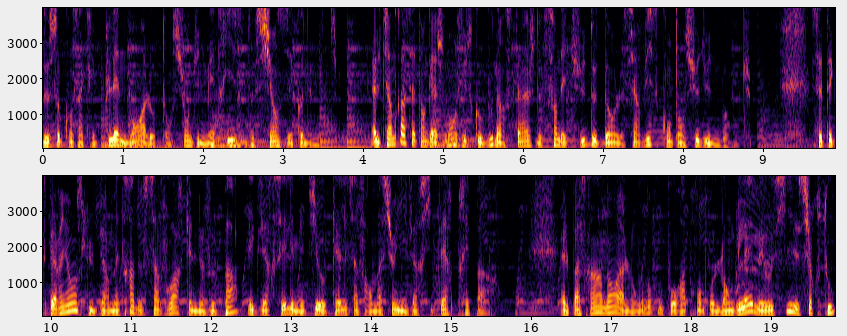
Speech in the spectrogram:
de se consacrer pleinement à l'obtention d'une maîtrise de sciences économiques. Elle tiendra cet engagement jusqu'au bout d'un stage de fin d'études dans le service contentieux d'une banque. Cette expérience lui permettra de savoir qu'elle ne veut pas exercer les métiers auxquels sa formation universitaire prépare. Elle passera un an à Londres pour apprendre l'anglais, mais aussi et surtout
